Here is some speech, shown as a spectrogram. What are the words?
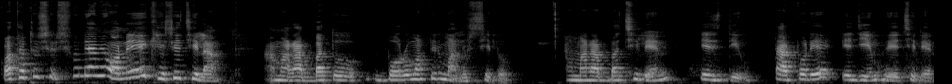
কথাটা শুনে আমি অনেক হেসেছিলাম। আমার আব্বা তো বড় মাপের মানুষ ছিল। আমার আব্বা ছিলেন এসডিউ তারপরে এজিএম হয়েছিলেন।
